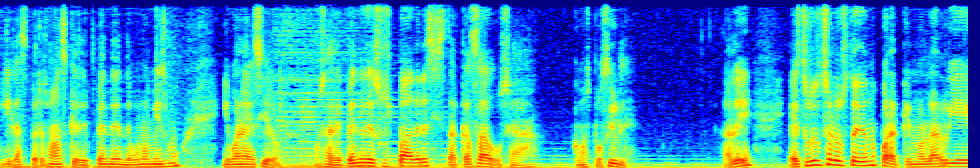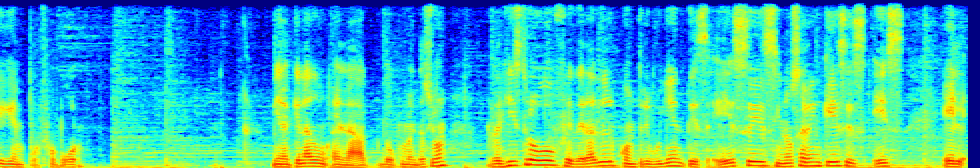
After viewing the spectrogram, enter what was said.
y las personas que dependen de uno mismo y van a decir, o sea, depende de sus padres si está casado, o sea, ¿cómo es posible? Esto se lo estoy dando para que no la rieguen, por favor. Mira, aquí en la, en la documentación, Registro Federal de Contribuyentes, ese, si no saben qué es, es, el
